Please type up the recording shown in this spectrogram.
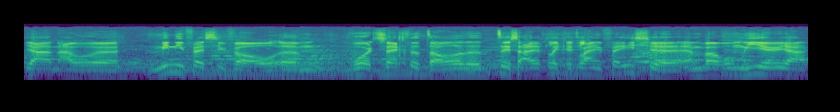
Ja, nou, uh, mini-festival. Um, woord zegt het al. Het is eigenlijk een klein feestje. En waarom hier? Ja,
